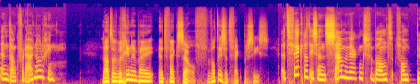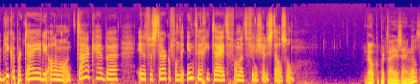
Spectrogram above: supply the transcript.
en dank voor de uitnodiging. Laten we beginnen bij het VEC zelf. Wat is het VEC precies? Het VEC dat is een samenwerkingsverband van publieke partijen die allemaal een taak hebben in het versterken van de integriteit van het financiële stelsel. Welke partijen zijn dat?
